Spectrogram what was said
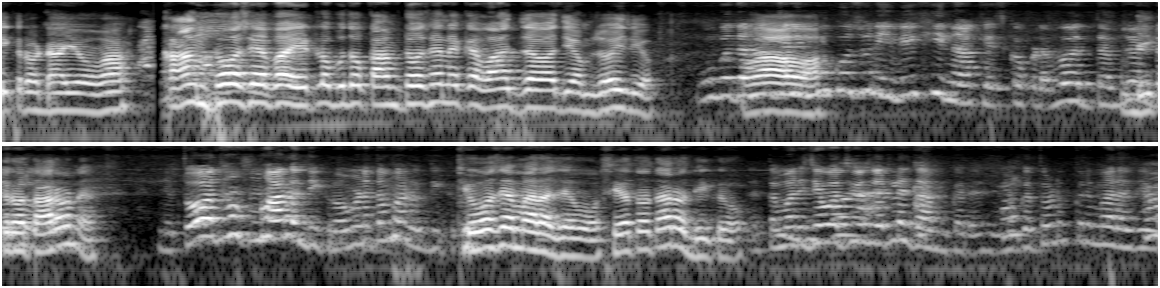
દીકરો ડાયો વાહ. કામઠો છે ભાઈ એટલો બધો કામઠો છે ને કે વાત જવા દે આમ જોઈ લ્યો. હું બધા વાહ, વાહ. મૂકું છું ને વીખી નાખે છે બધા જોઈ દીકરો તારો ને? તો તો મારો દીકરો હમણાં તમારો દીકરો. થયો છે મારા જેવો છે તો તારો દીકરો. તમારી જેવો થયો છે એટલે જ આમ કરે છે. થોડુંક કરે મારા જેવો.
